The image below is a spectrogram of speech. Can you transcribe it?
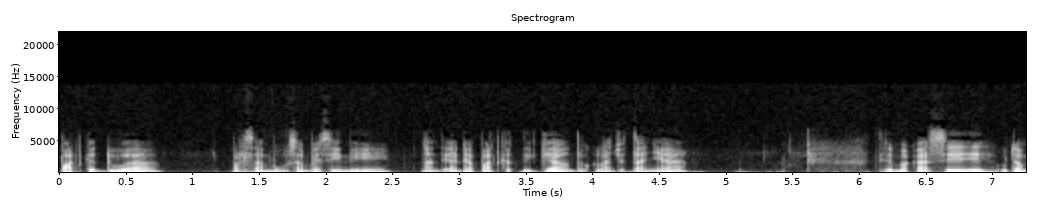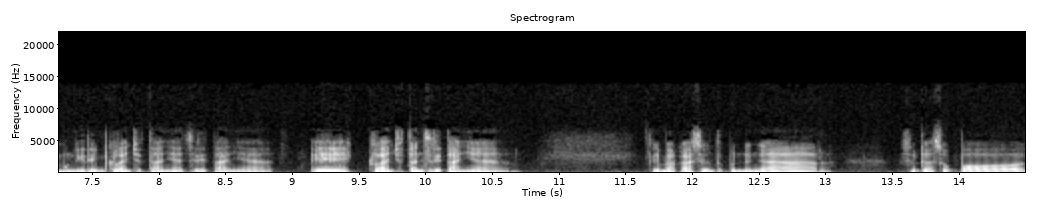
part kedua, bersambung sampai sini. Nanti ada part ketiga untuk kelanjutannya. Terima kasih udah mengirim kelanjutannya ceritanya, eh kelanjutan ceritanya. Terima kasih untuk pendengar, sudah support,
